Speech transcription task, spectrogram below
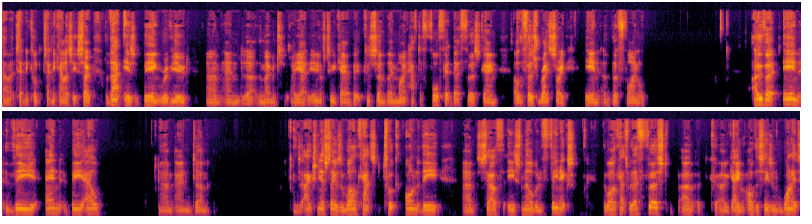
um, a, technical technicality. So that is being reviewed. Um, and uh, at the moment, uh, yeah, Ineos TVK are a bit concerned they might have to forfeit their first game or the first race, sorry, in the final over in the NBL. Um, and um, action yesterday was the Wildcats took on the um, Southeast Melbourne Phoenix. The Wildcats were their first uh, uh, game of the season, won it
